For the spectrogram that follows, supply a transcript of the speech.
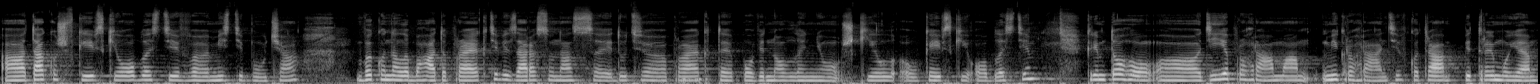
а також в Київській області, в місті Буча. Виконали багато проєктів, і зараз у нас йдуть е, проекти по відновленню шкіл у Київській області. Крім того, е, діє програма мікрогрантів, котра підтримує.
